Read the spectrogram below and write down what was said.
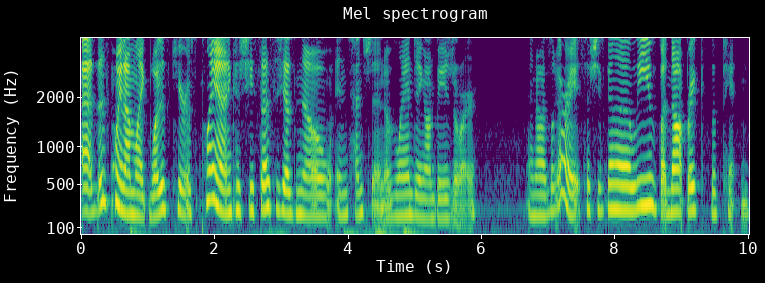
at this point I'm like, what is Kira's plan? Because she says she has no intention of landing on Bajor, and I was like, all right, so she's gonna leave but not break the pan-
